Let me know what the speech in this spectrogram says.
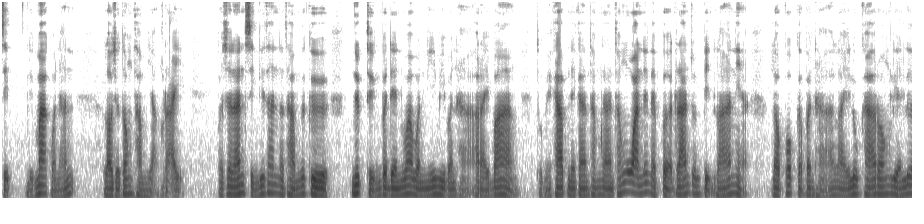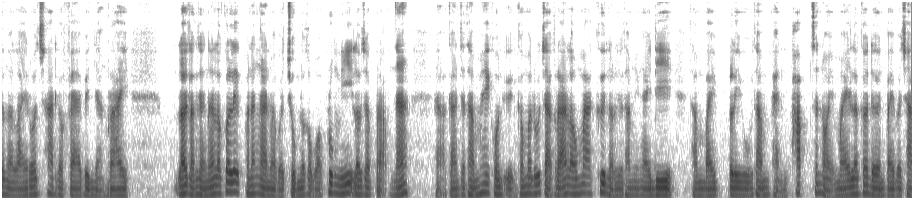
50 หรือมากกว่านั้น เราจะต้องทำอย่างไรเพราะฉะนั้นสิ่งที่ท่านจะทำก็คือ นึกถึงประเด็นว่าวันนี้มีปัญหาอะไรบ้าง ถูกไหมครับ ในการทำงานทั้งวันตั้งแต่เปิดร้านจนปิดร้านเนี่ยเราพบกับปัญหาอะไรลูกค้าร้องเรียนเรื่องอะไรรสชาติกาแฟเป็นอย่างไร แล้วหลังจากนั้นเราก็เรียกพนักงานมาประชุมแล้วก็บอกพรุ่งนี้เราจะปรับนะการจะทำให้คนอื่นเขามารู้จักร้านเรามากขึ้นเราจะทำยังไงดีทำใบปลิวทำแผ่นพับซะหน่อยไหมแล้วก็เดินไปประชา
